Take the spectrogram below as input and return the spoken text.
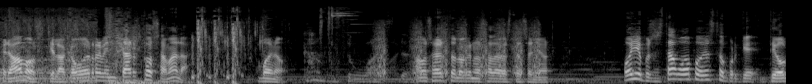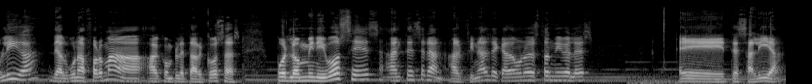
Pero vamos, que lo acabo de reventar cosa mala. Bueno. Vamos a ver todo lo que nos ha dado este señor. Oye, pues está guapo esto, porque te obliga, de alguna forma, a, completar cosas. Pues los minibosses antes eran, al final de cada uno de estos niveles, eh, te salía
